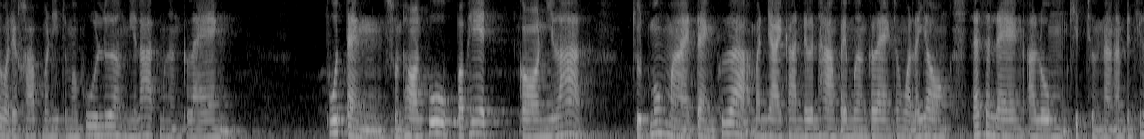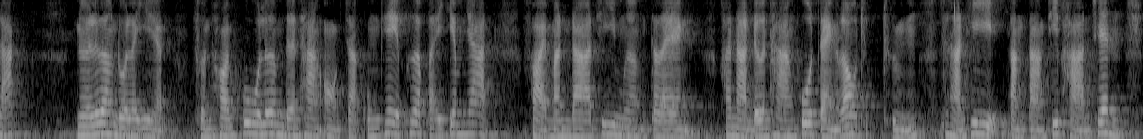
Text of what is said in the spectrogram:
สวัสดีครับ วันนี้จะมาพูดเรื่องนิราศเมืองแกลงพูดแต่งสุนทรผู้ประเภทกรนิราศจุดมุ่งหมายแต่งเพื่อบรรยายการเดินทางไปเมืองแกลงจังหวัดระยอง และแสดงอารมณ์คิดถึงนางอันเป็นที่รัก เนื้อเรื่องโดยละเอียดสุนทรผู้เริ่มเดินทางออกจากกรุงเทพเพื่อไปเยี่ยมญาติ ฝ่ายมันดาที่เมืองแกลง ขนาดเดินทางผู้แต่งเล่าถึงสถานที่ต่างๆที่ผ่าน เช่น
